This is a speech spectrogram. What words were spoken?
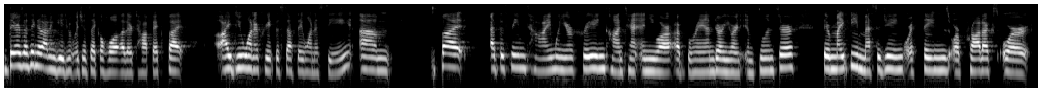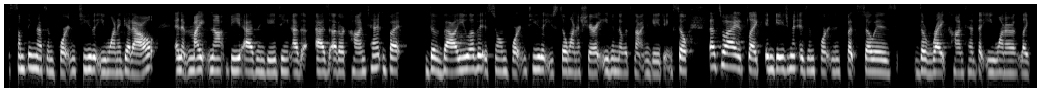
There's a thing about engagement which is like a whole other topic, but I do want to create the stuff they want to see. Um, but at the same time, when you're creating content and you are a brand or you're an influencer, there might be messaging or things or products or something that's important to you that you want to get out and it might not be as engaging as, as other content but the value of it is so important to you that you still want to share it even though it's not engaging so that's why it's like engagement is important but so is the right content that you want to like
